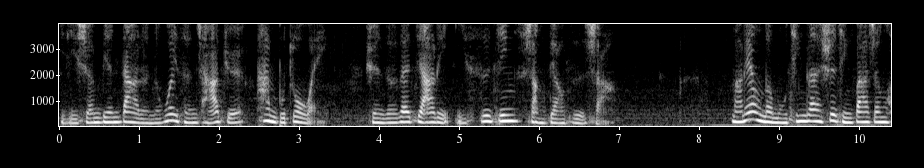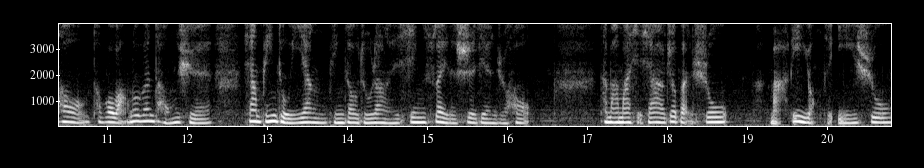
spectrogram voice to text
以及身边大人的未曾察觉和不作为，选择在家里以丝巾上吊自杀。玛丽勇的母亲在事情发生后，透过网络跟同学像拼图一样拼凑出让人心碎的事件之后，她妈妈写下了这本书《玛丽勇的遗书》。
